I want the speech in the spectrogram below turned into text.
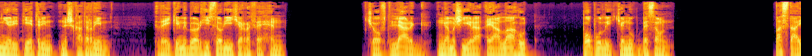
njëri-tjetrin në shkatërrim dhe i kemi bërë histori që rrëfehen. Qoftë larg nga mëshira e Allahut populli që nuk beson. Pastaj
